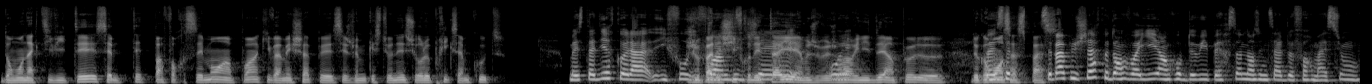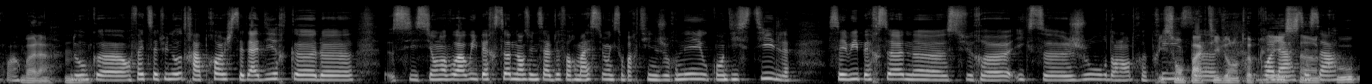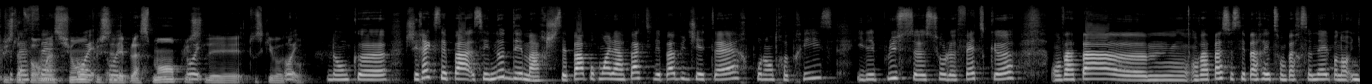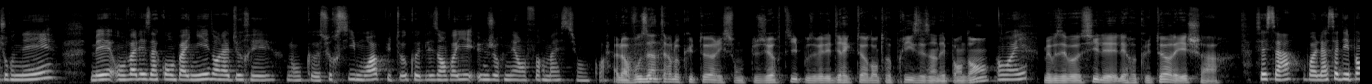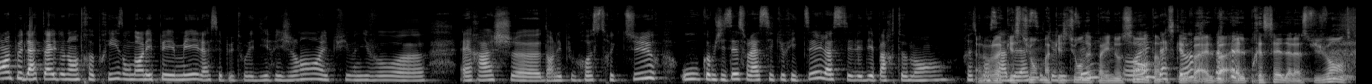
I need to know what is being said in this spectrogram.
dans mon activité, c'est peut-être pas forcément un point qui va m'échapper. Si je vais me questionner sur le prix que ça me coûte. Mais c'est-à-dire que là, il faut. Je veux pas des chiffres détaillés, mais je veux avoir une idée un peu de, de comment ça se passe. C'est pas plus cher que d'envoyer un groupe de 8 personnes dans une salle de formation. Quoi. Voilà. Mhm. Donc, euh, en fait, c'est une autre approche. C'est-à-dire que le, si, si, on envoie 8 personnes dans une salle de formation, ils sont partis une journée, ou qu'on distille ces 8 personnes euh, sur euh, X jours dans l'entreprise. Ils sont pas actifs dans l'entreprise, c'est un ça. coût, plus la formation, plus les déplacements, plus les, tout ce qui va autour. Donc, je dirais que c'est pas, c'est une autre démarche. C'est pas pour moi l'impact, il n'est pas budgétaire pour l'entreprise. Il est plus sur le fait que on va pas, on va pas se séparer de son personnel pendant une journée, mais on va les accompagner dans la durée, donc euh, sur six mois plutôt que de les envoyer une journée en formation. Quoi. Alors vos interlocuteurs, ils sont de plusieurs types. Vous avez les directeurs d'entreprise, les indépendants, oui. mais vous avez aussi les, les recruteurs, les HR. C'est ça, voilà, ça dépend un peu de la taille de l'entreprise. Donc dans les PME, là, c'est plutôt les dirigeants, et puis au niveau RH, euh, euh, dans les plus grosses structures, ou comme je disais sur la sécurité, là, c'est les départements responsables Alors la question, de la Ma question n'est pas innocente, hein, parce qu'elle elle elle précède à la suivante.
